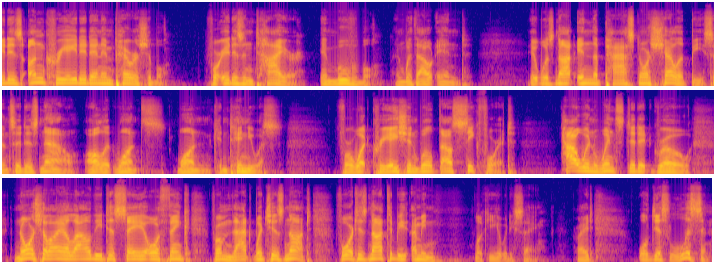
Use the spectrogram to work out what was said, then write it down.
It is uncreated and imperishable, for it is entire, immovable, and without end. It was not in the past, nor shall it be, since it is now, all at once, one, continuous. For what creation wilt thou seek for it? How and whence did it grow? Nor shall I allow thee to say or think from that which is not, for it is not to be. I mean, look, you get what he's saying, right? Well, just listen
